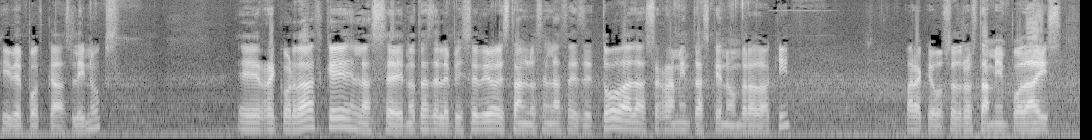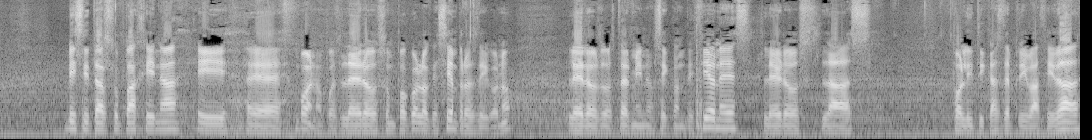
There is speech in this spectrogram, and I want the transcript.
y de Podcast Linux. recordad que en las notas del episodio están los enlaces de todas las herramientas que he nombrado aquí para que vosotros también podáis visitar su página y bueno pues leeros un poco lo que siempre os digo, ¿no? Leeros los términos y condiciones, leeros las políticas de privacidad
